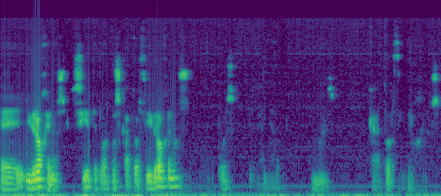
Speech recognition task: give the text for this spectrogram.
eh, hidrógenos, 7 por 2, 14 hidrógenos, pues más 14 hidrógenos.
